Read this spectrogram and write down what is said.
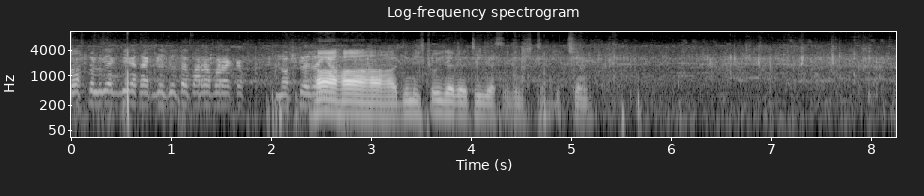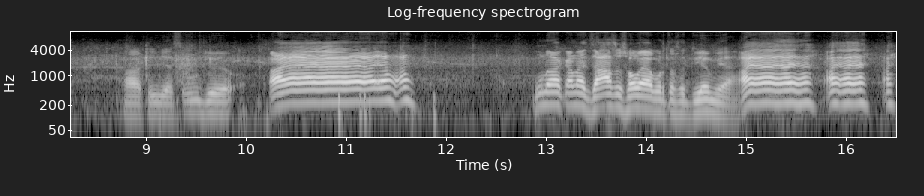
দশটা লোক এক জায়গায় থাকলে জোতা পাড়া পাড়া একটা নষ্ট হয়ে যায় হ্যাঁ হ্যাঁ হ্যাঁ হ্যাঁ জিনিসটা ওই জায়গায় ঠিক আছে জিনিসটা বুঝছি আমি হ্যাঁ ঠিক আছে ওই যে আয় আয় আয় আয় আয় আয় কোনা কানা যা আছে সবাই আবরতেছে দুয়ে মিয়া আয় আয় আয় আয় আয় আয় আয়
